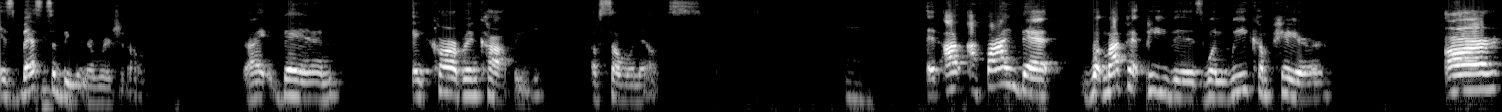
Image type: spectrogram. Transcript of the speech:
it's best to be an original, right, than a carbon copy of someone else. And I, I find that what my pet peeve is when we compare our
